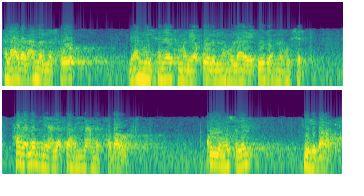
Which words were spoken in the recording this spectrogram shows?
هل هذا العمل مشروع؟ لأني سمعت من يقول أنه لا يجوز أنه شرك. هذا مبني على فهم معنى التبرك. كل مسلم فيه بركة.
